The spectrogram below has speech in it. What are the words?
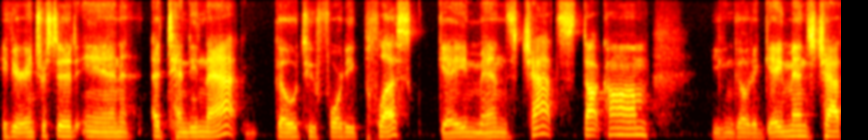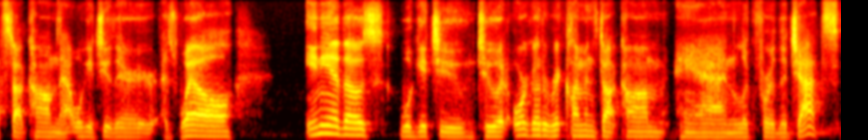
If you're interested in attending that, go to 40 plus gaymenschats.com. You can go to gaymenschats.com. That will get you there as well. Any of those will get you to it, or go to rickclemens.com and look for the chats,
